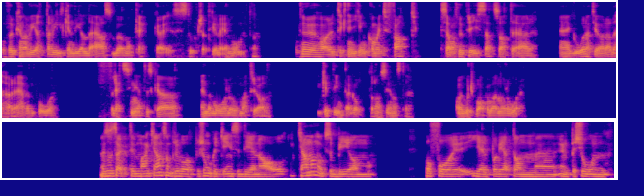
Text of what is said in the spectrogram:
Och för att kunna veta vilken del det är så behöver man täcka i stort sett hela genomet. Och nu har tekniken kommit fatt tillsammans med priset så att det är, eh, går att göra det här även på rättsgenetiska ändamål och material. Vilket inte har gått de senaste, om vi går tillbaka bara några år. Men som sagt, man kan som privatperson skicka in sitt DNA och kan man också be om att få hjälp att veta om eh, en person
